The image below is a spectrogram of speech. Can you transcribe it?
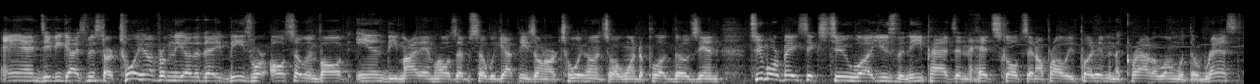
And if you guys missed our toy hunt from the other day, these were also involved in the My Damn Hauls episode. We got these on our toy hunt, so I wanted to plug those in. Two more basics to uh, use the knee pads and the head sculpts, and I'll probably put him in the crowd along with the rest.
